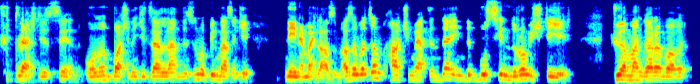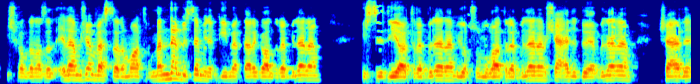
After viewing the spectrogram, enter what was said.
kütləşdirsin, onun başını gicəlləndirsin, o bilməsin ki, nə etmək lazımdır. Azərbaycan hakimiyyətində indi bu sindrom işləyir. Güya mən Qarabağı işğaldan azad eləmişəm və s. artıq məndən bilsəm elə qiymətləri qaldıra bilərəm, işsizliyi artıra bilərəm, yoxsulluğu artıra bilərəm, şəhidi döyə bilərəm, şəhidi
